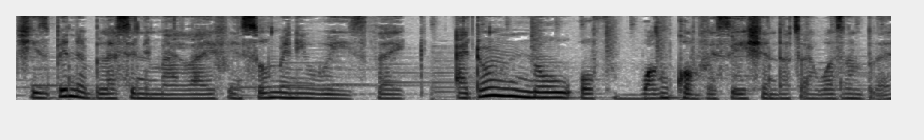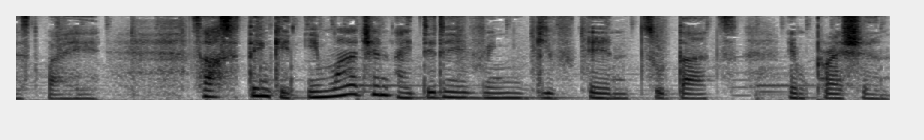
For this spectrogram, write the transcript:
she's been a blessing in my life in so many ways. Like I don't know of one conversation that I wasn't blessed by her. So I was thinking, imagine I didn't even give in to that impression.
